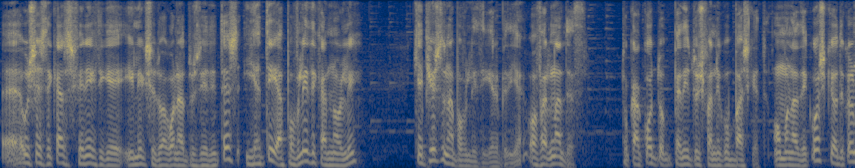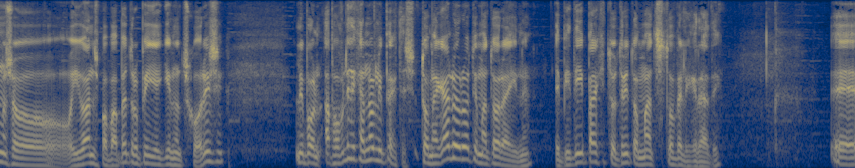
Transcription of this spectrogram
Ε, ουσιαστικά σφυρίχτηκε η λήξη του αγώνα τους διαιτητές, γιατί αποβλήθηκαν όλοι. Και ποιος δεν αποβλήθηκε, ρε παιδιά, ο Φερνάντεθ. Το κακό το παιδί του Ισπανικού μπάσκετ. Ο μοναδικός και ο δικός μας ο, ο Ιωάννης Παπαπέτρο πήγε εκεί να τους χωρίσει. Λοιπόν, αποβλήθηκαν όλοι οι παίκτες. Το μεγάλο ερώτημα τώρα είναι, επειδή υπάρχει το τρίτο μάτι στο Βελιγράδι, ε,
